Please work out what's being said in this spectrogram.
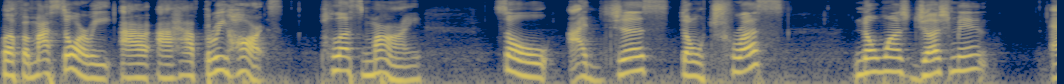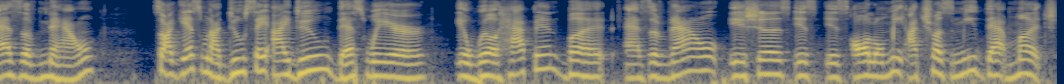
but for my story, I, I have three hearts plus mine. So I just don't trust no one's judgment as of now. So I guess when I do say I do, that's where it will happen, but as of now, it's just it's it's all on me. I trust me that much,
